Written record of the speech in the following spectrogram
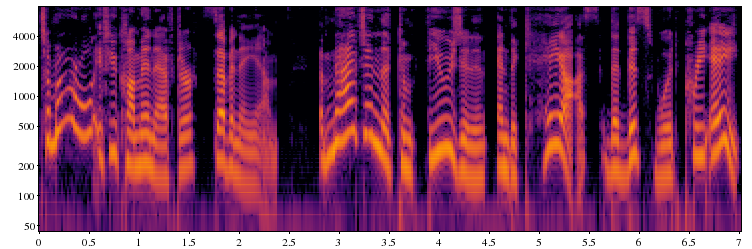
tomorrow if you come in after 7 a.m. Imagine the confusion and the chaos that this would create.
